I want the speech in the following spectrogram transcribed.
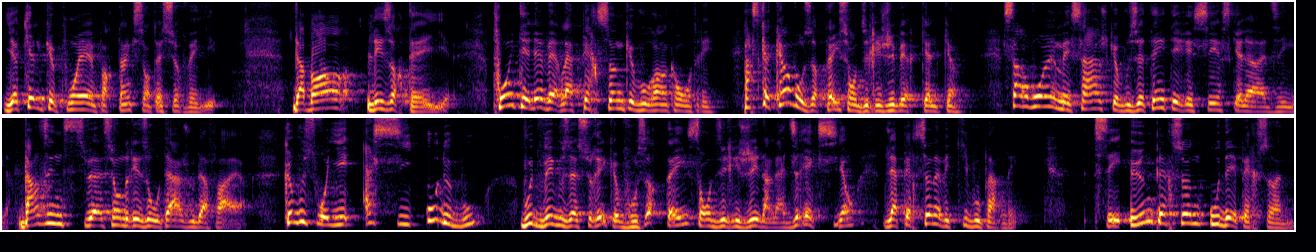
il y a quelques points importants qui sont à surveiller. D'abord, les orteils. Pointez-les vers la personne que vous rencontrez. Parce que quand vos orteils sont dirigés vers quelqu'un, ça envoie un message que vous êtes intéressé à ce qu'elle a à dire. Dans une situation de réseautage ou d'affaires, que vous soyez assis ou debout, vous devez vous assurer que vos orteils sont dirigés dans la direction de la personne avec qui vous parlez. C'est une personne ou des personnes.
